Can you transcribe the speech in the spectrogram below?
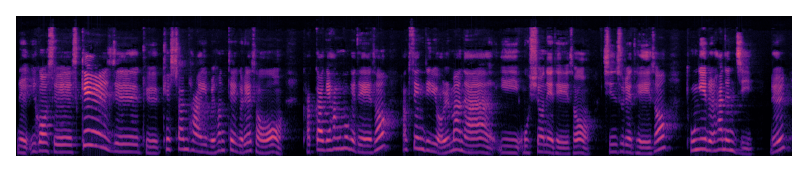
네, 이것을 스케일즈 그 퀘션 타입을 선택을 해서 각각의 항목에 대해서 학생들이 얼마나 이 모션에 대해서 진술에 대해서 동의를 하는지를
